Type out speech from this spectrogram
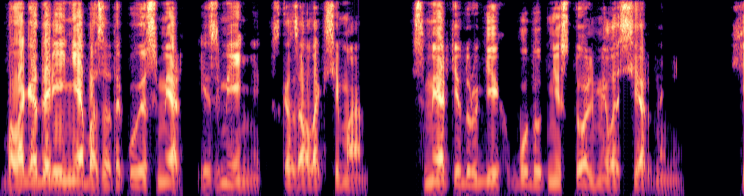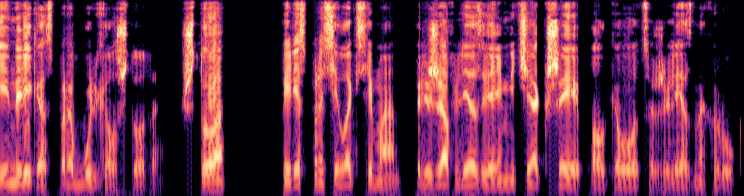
«Благодари небо за такую смерть, изменник», — сказал Оксиман. «Смерти других будут не столь милосердными». Хенрикас пробулькал что-то. «Что?» — переспросил Оксиман, прижав лезвие меча к шее полководца железных рук.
